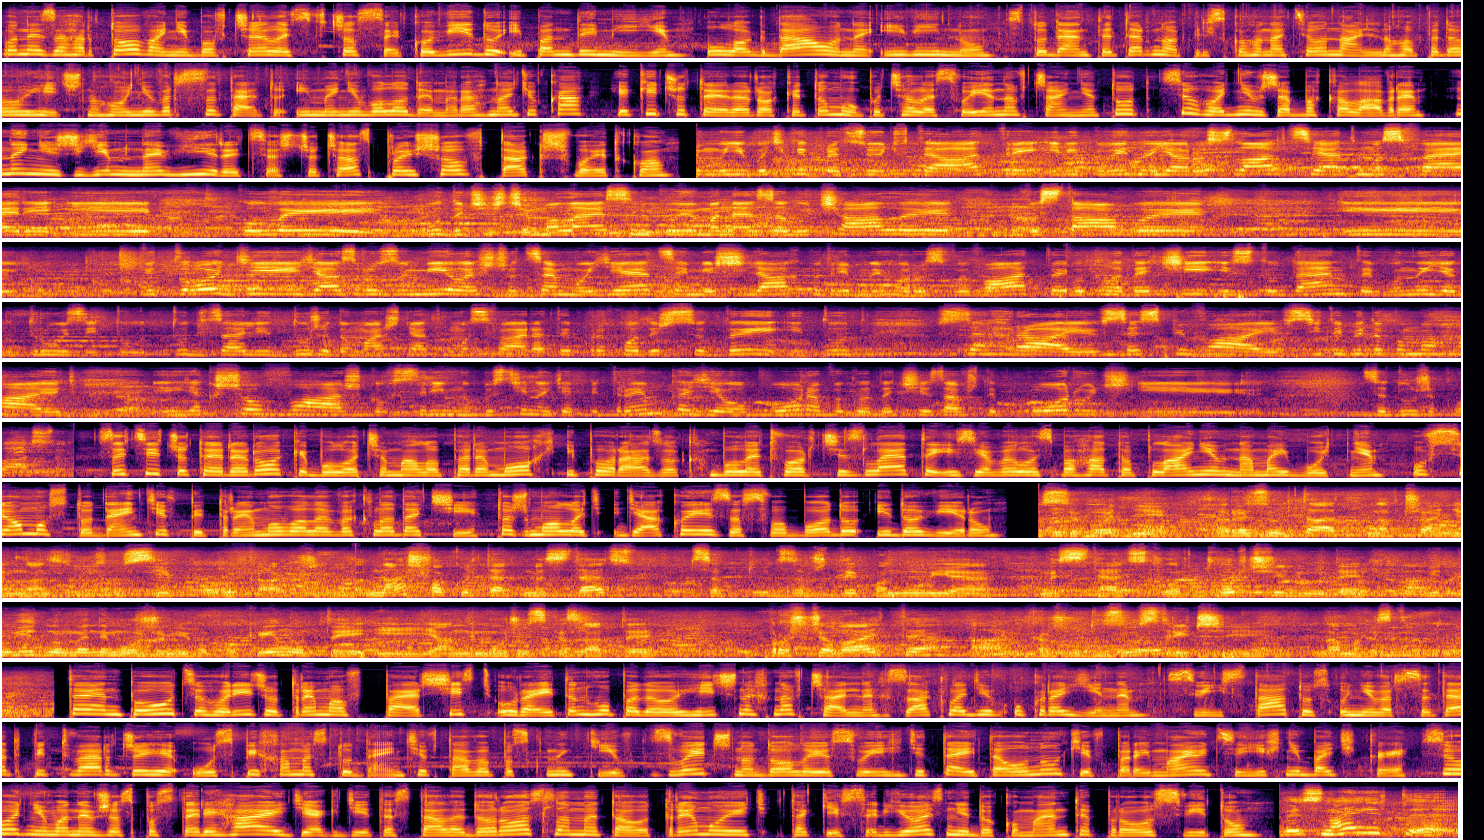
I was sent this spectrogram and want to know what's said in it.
Вони загартовані, бо вчились в часи ковіду і пандемії, у локдауни і війну. Студенти Тернопільського національного педагогічного університету імені Володимира Гнатюка, які чотири роки тому почали своє навчання тут, сьогодні вже бакалаври. Нині ж їм не віриться, що час пройшов так швидко. Мої батьки працюють в театрі, і відповідно я росла в цій атмосфері. І коли, будучи ще малесенькою, мене залучали вистави. І відтоді я зрозуміла, що це моє, це мій шлях, потрібно його розвивати. Викладачі і студенти вони як друзі тут. Тут взагалі дуже домашня атмосфера. Ти приходиш сюди, і тут все грає, все співає, всі тобі допомагають. І якщо важко, все рівно постійно є підтримка, є опора, викладачі завжди поруч, і це дуже класно. За ці чотири роки було чимало перемог і поразок. Були творчі злети і з'явилось багато планів на майбутнє. У всьому студентів підтримували викладачі. Тож молодь дякує за свободу і довіру. Сьогодні результат навчання в нас у всіх у руках. Наш факультет мистецтв це тут завжди панує мистецтво, творчі люди. Відповідно, ми не можемо його покинути, і я не можу сказати прощавайте, а кажу до зустрічі на магістратурі. ТНПУ цьогоріч отримав першість у рейтингу педагогічних навчальних закладів України. Свій статус університет підтверджує успіхами студентів та випускників. Звично долею своїх дітей та онуків переймаються їхні батьки. Сьогодні вони вже спостерігають, як діти стали дорослими та отримують такі серйозні документи про освіту. Ви знаєте,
